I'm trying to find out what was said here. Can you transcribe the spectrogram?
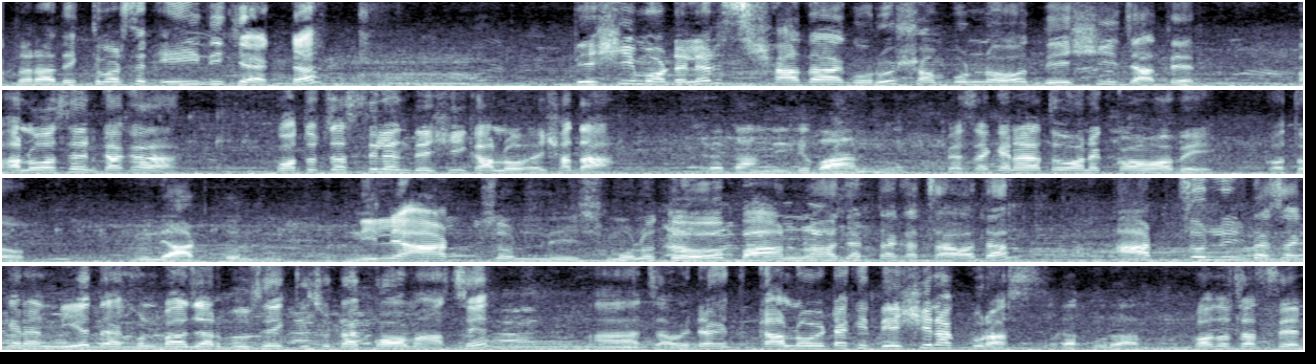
আপনারা দেখতে পাচ্ছেন এই দিকে একটা দেশি মডেলের সাদা গরু সম্পূর্ণ দেশি জাতের। ভালো আছেন কাকা? কত চাচ্ছিলেন দেশি কালো সাদা? এটা দাম দিয়েছে বাহান্ন। বেচা কেনা তো অনেক কম হবে। কত? মিলে আটচল্লিশ। নিলে আটচল্লিশ। মূলত বাহান্ন হাজার টাকা চাওয়া দাম। আটচল্লিশ বেচা কেনা নিয়ে তো এখন বাজার বুঝে কিছুটা কম আছে। আচ্ছা ওইটা কালো ওইটা কি দেশি না কুরাস? ওটা কুরাস। কত চাচ্ছেন?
